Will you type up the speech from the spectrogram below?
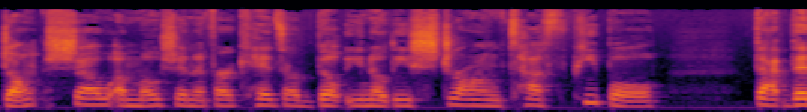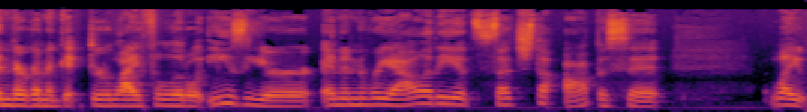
don't show emotion, if our kids are built, you know, these strong, tough people, that then they're going to get through life a little easier. And in reality, it's such the opposite. Like,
